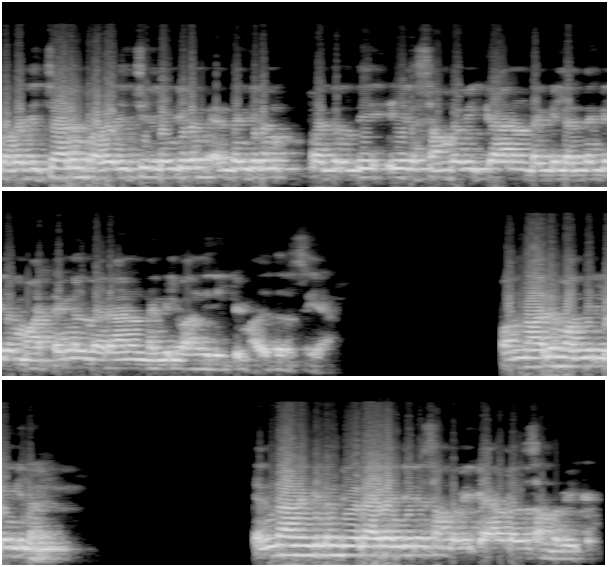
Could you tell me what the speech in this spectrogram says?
പ്രവചിച്ചാലും പ്രവചിച്ചില്ലെങ്കിലും എന്തെങ്കിലും പ്രകൃതിയിൽ സംഭവിക്കാനുണ്ടെങ്കിൽ എന്തെങ്കിലും മാറ്റങ്ങൾ വരാനുണ്ടെങ്കിൽ വന്നിരിക്കും അത് തീർച്ചയാണ് വന്നാലും വന്നില്ലെങ്കിലും എന്താണെങ്കിലും ജൂലൈ അഞ്ചിന് സംഭവിക്കാനുള്ളത് സംഭവിക്കും.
